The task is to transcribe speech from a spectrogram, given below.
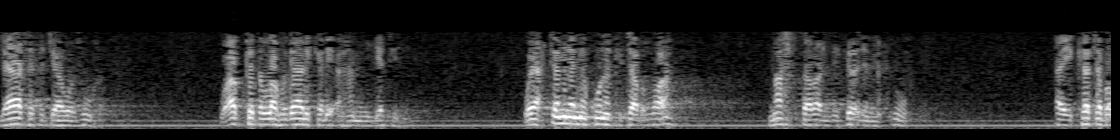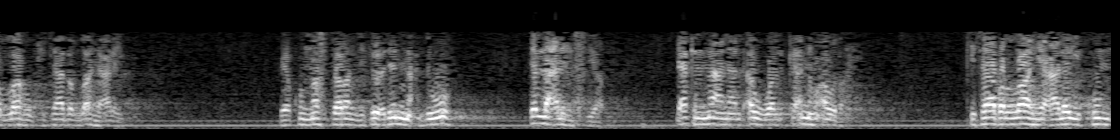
لا تتجاوزوها. وأكد الله ذلك لأهميته. ويحتمل أن يكون كتاب الله مصدرا لفعل محذوف. أي كتب الله كتاب الله عليكم. فيكون مصدرا لفعل محذوف دل عليه السياق لكن المعنى الأول كأنه أوضح. كتاب الله عليكم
